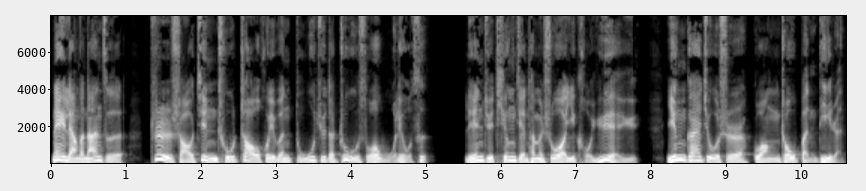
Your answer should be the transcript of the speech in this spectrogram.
那两个男子至少进出赵慧文独居的住所五六次。邻居听见他们说一口粤语，应该就是广州本地人。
